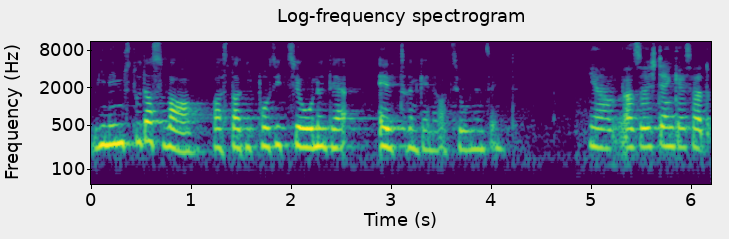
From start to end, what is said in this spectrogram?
wie nimmst du das wahr, was da die Positionen der älteren Generationen sind? Ja, also ich denke, es hat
